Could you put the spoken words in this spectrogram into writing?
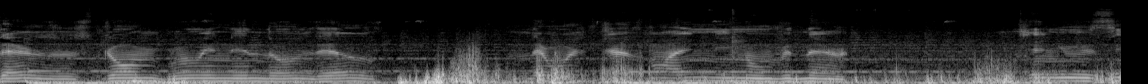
There's a storm brewing in those hills. There was just lightning over there. Can you see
